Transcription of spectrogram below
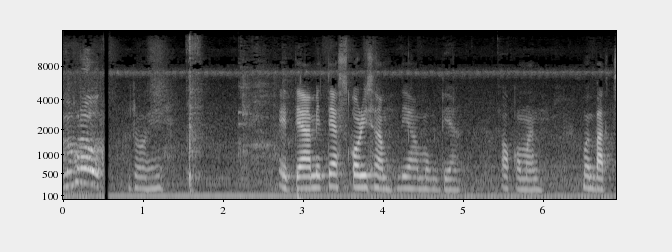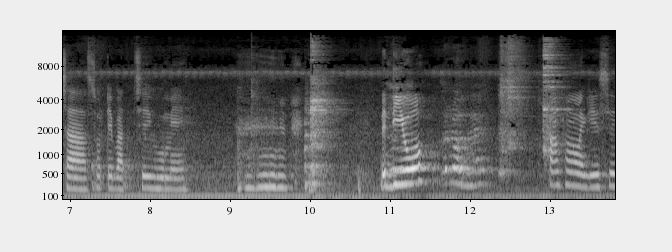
ৰহে। এতিয়া আমি টেষ্ট কৰি চাম। দিয়া মোক দিয়া। অকণমান মই বাচ্চা চতে বাচ্চাই ঘুমে। দিও। খাওঁ খাওঁ লাগি আছে।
